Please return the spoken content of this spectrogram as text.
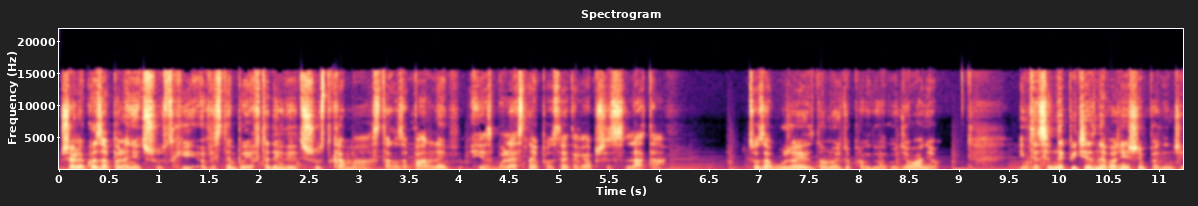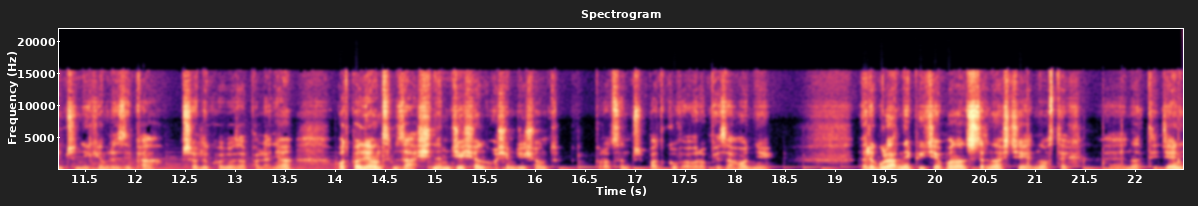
Przewlekłe zapalenie trzustki występuje wtedy, gdy trzustka ma stan zapalny, jest bolesna i pozostaje taka przez lata, co zaburza jej zdolność do prawidłowego działania. Intensywne picie jest najważniejszym pojedynczym czynnikiem ryzyka przewlekłego zapalenia, odpowiadającym za 70-80% przypadków w Europie Zachodniej. Regularne picie, ponad 14 jednostek e, na tydzień,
